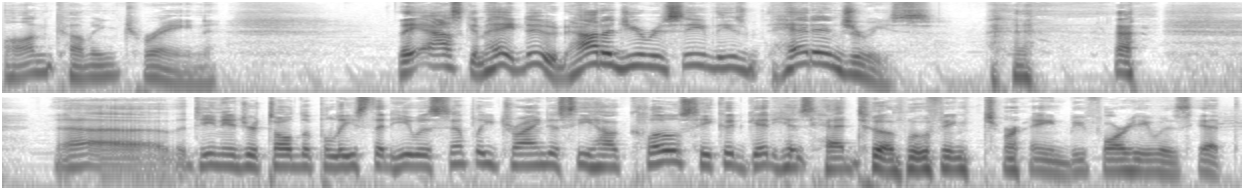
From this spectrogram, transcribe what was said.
oncoming train. They asked him, Hey, dude, how did you receive these head injuries? uh, the teenager told the police that he was simply trying to see how close he could get his head to a moving train before he was hit.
